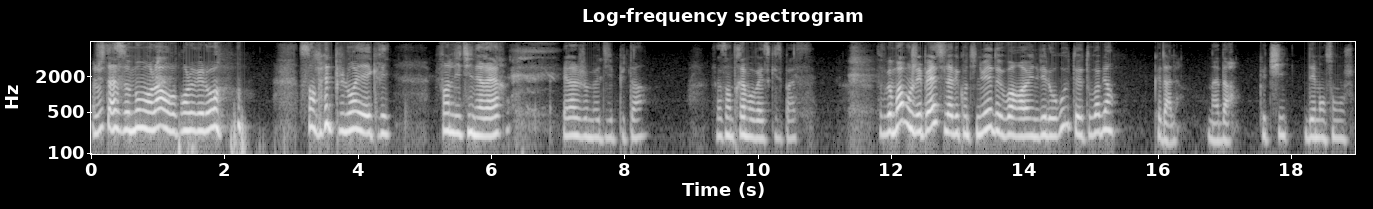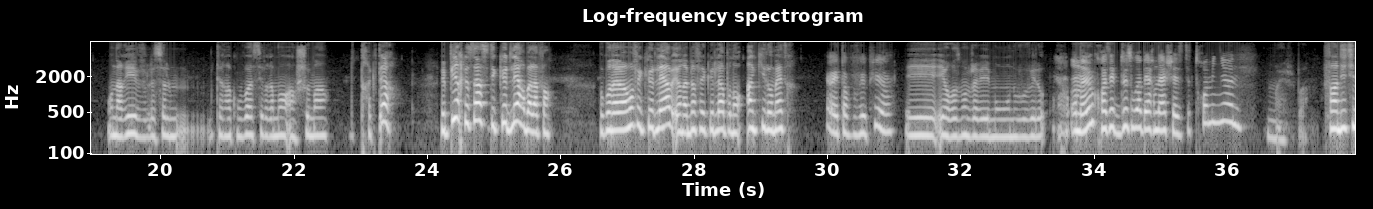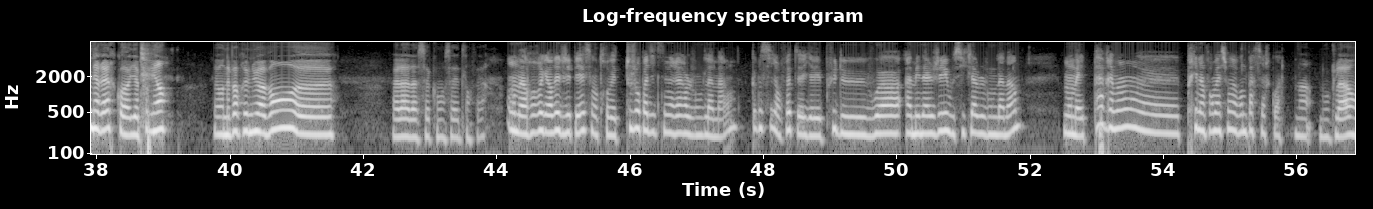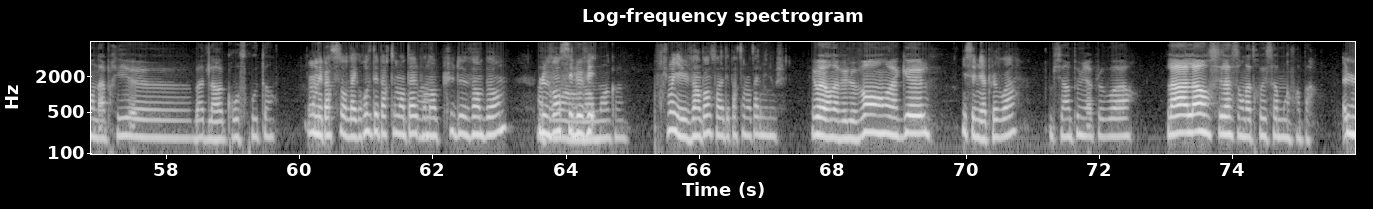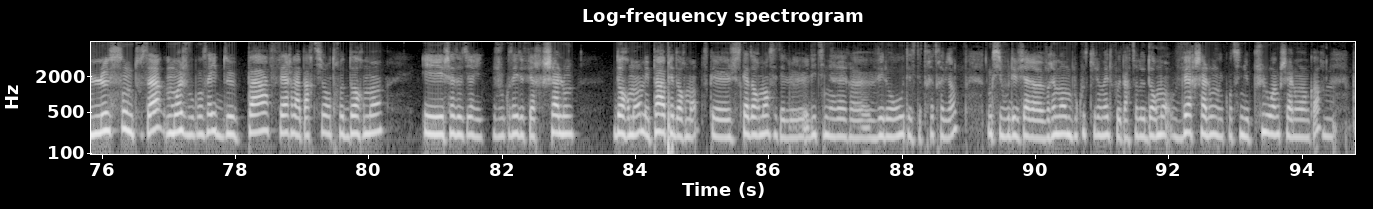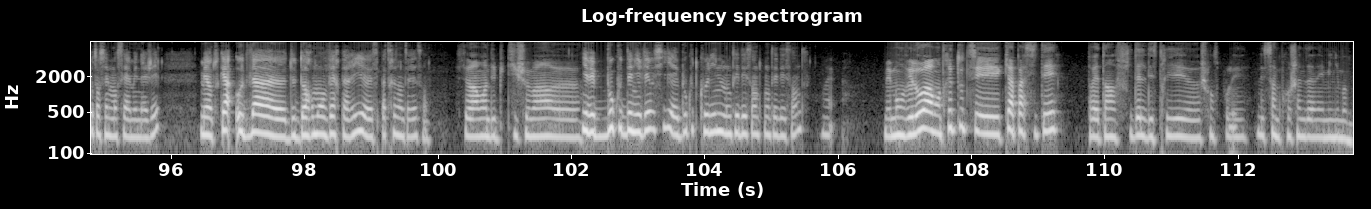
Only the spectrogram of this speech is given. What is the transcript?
Juste à ce moment-là, on reprend le vélo. 100 mètres plus loin, il y a écrit fin de l'itinéraire. Et là, je me dis putain, ça sent très mauvais ce qui se passe. Sauf que moi, mon GPS, il avait continué de voir euh, une véloroute, euh, tout va bien. Que dalle. Nada. Que chi. Des mensonges. On arrive, le seul terrain qu'on voit, c'est vraiment un chemin de tracteur. Mais pire que ça, c'était que de l'herbe à la fin. Donc on a vraiment fait que de l'herbe et on a bien fait que de l'herbe pendant un kilomètre. Ouais, t'en pouvais plus, hein. Et, et heureusement que j'avais mon nouveau vélo. On a même croisé deux oies bernaches, elles étaient trop mignonnes. Ouais, je sais pas. Fin d'itinéraire, quoi. Il y a plus rien. Et on n'est pas prévenu avant. Euh... ah Là, là, ça commence à être l'enfer. On a re-regardé le GPS et on trouvait toujours pas d'itinéraire le long de la Marne. Comme si, en fait, il y avait plus de voies aménagées ou cyclables le long de la Marne. Mais on n'avait pas vraiment euh, pris l'information avant de partir, quoi. Non. Donc là, on a pris euh, bah, de la grosse route. hein. On est parti sur de la grosse départementale Ouais. pendant plus de 20 bornes. Un Le vent s'est levé. an moins, quand même. Franchement, il y a eu 20 bornes sur la départementale Minouche. Et ouais, on avait le vent dans la gueule. Il s'est mis à pleuvoir. Il s'est un peu mis à pleuvoir. Là, là, on, là, on a trouvé ça moins sympa. Leçon de tout ça, moi je vous conseille de pas faire la partie entre Dormant et Château-Thierry. Je vous conseille de faire Chalon, Dormant, mais pas après Dormant, parce que jusqu'à Dormant c'était l'itinéraire euh, véloroute et c'était très très bien. Donc si vous voulez faire euh, vraiment beaucoup de kilomètres, vous pouvez partir de Dormant vers Chalon et continuer plus loin que Chalon encore. Mm. Potentiellement c'est aménagé. Mais en tout cas, au-delà euh, de Dormant vers Paris, euh, c'est pas très intéressant. C'était vraiment des petits chemins. Il y avait beaucoup de dénivelé aussi, il y avait beaucoup de collines, montée, descente, montée, descente. Mais mon vélo a montré toutes ses capacités. Ça va être un fidèle destrier, euh, je pense, pour les, les cinq prochaines années minimum.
